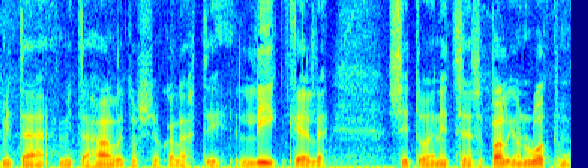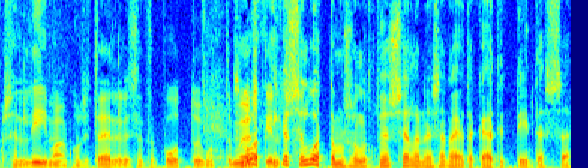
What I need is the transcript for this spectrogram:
mitä, mitä hallitus, joka lähti liikkeelle – sitoen itseensä paljon luottamuksen liimaa, kun sitä edelliseltä puuttui, mutta myöskin... Eikö se luottamus ollut myös sellainen sana, jota käytettiin tässä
